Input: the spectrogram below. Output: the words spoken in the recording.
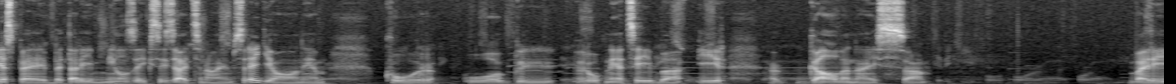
iespēja, bet arī milzīgs izaicinājums reģioniem, kur ogļu rūpniecība ir galvenais, vai arī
